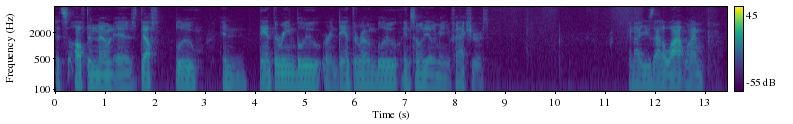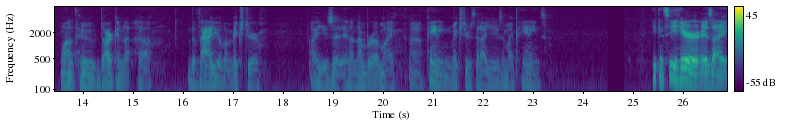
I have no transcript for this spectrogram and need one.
It's often known as Delft blue and Dantherine blue or Indanthrone blue in some of the other manufacturers. And I use that a lot when I want to darken uh, the value of a mixture. I use it in a number of my uh, painting mixtures that I use in my paintings. You can see here as I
